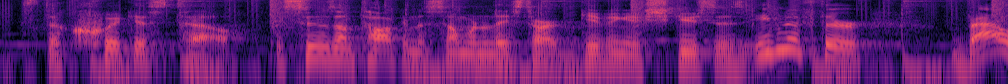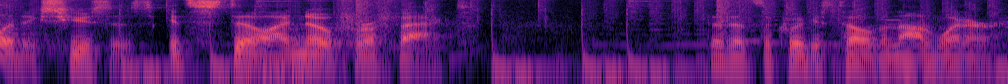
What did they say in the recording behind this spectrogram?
It's the quickest tell. As soon as I'm talking to someone and they start giving excuses, even if they're valid excuses, it's still, I know for a fact, that that's the quickest tell of a non-winner.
